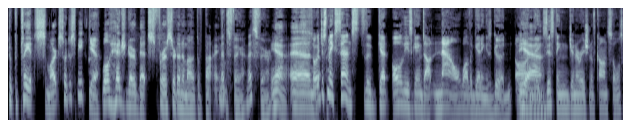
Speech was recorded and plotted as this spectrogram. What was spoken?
to, to play it smart, so to speak, Yeah. will hedge their bets for a certain amount of time. That's fair. That's fair. yeah, and so it just makes sense to get all of these games out now while the getting is good on Yeah. the existing generation of consoles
